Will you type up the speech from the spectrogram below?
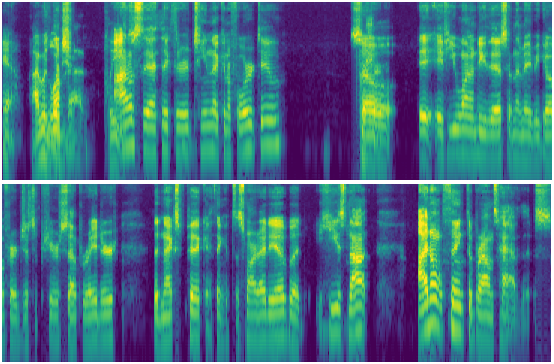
Yeah, I would Which, love that. Please. Honestly, I think they're a team that can afford to. So sure. if you want to do this and then maybe go for just a pure separator, the next pick, I think it's a smart idea. But he's not. I don't think the Browns have this.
